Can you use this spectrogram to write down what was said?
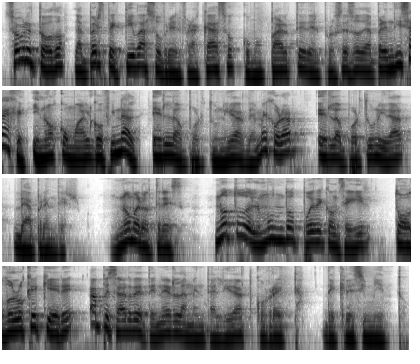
sobre todo la perspectiva sobre el fracaso como parte del proceso de aprendizaje y no como algo final. Es la oportunidad de mejorar, es la oportunidad de aprender. Número 3. No todo el mundo puede conseguir todo lo que quiere a pesar de tener la mentalidad correcta de crecimiento.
